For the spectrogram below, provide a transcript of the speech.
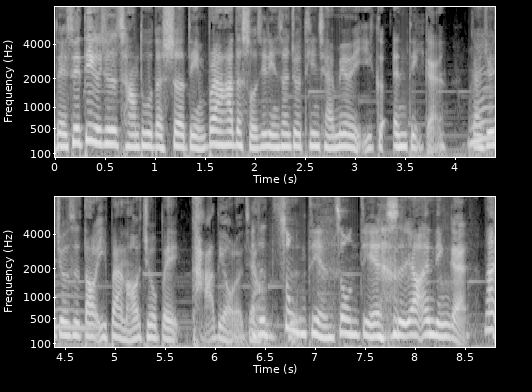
对，所以第一个就是长度的设定，不然他的手机铃声就听起来没有一个 ending 感，感觉就是到一半然后就被卡掉了这样。重点重点。是要 ending 感，那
